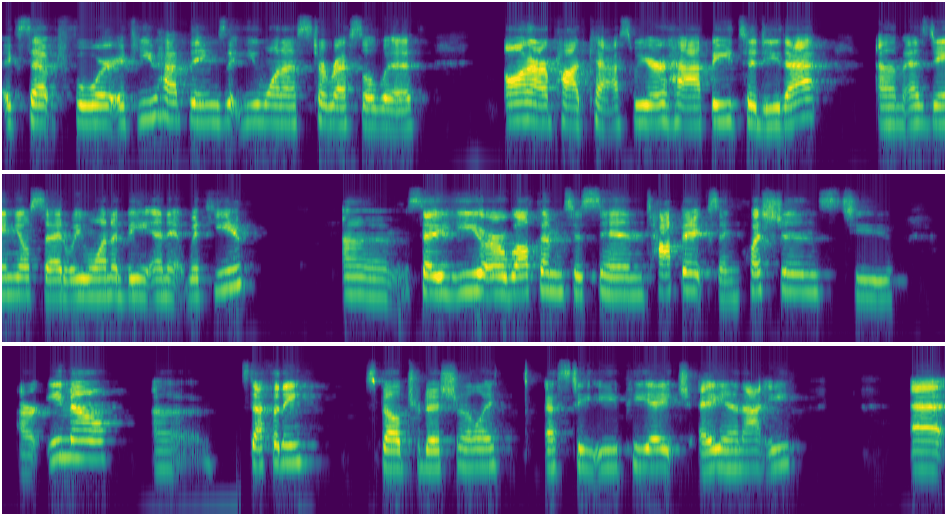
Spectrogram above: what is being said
except for if you have things that you want us to wrestle with on our podcast, we are happy to do that. Um, as Daniel said, we want to be in it with you. Um, so you are welcome to send topics and questions to our email, um, Stephanie, spelled traditionally, S T E P H A N I E, at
